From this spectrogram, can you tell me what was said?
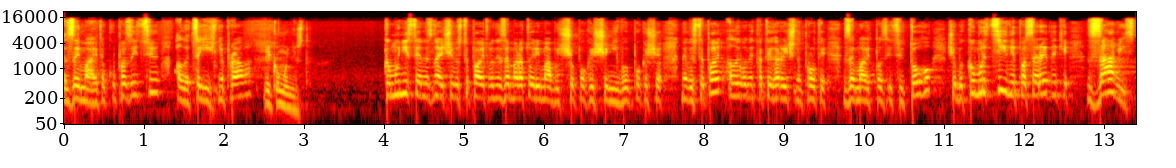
займає таку позицію, але це їхнє право. І комуністи. Комуністи, я не знаю, чи виступають вони за мораторій, мабуть, що поки що ні, бо поки що не виступають, але вони категорично проти займають позицію того, щоб комерційні посередники замість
